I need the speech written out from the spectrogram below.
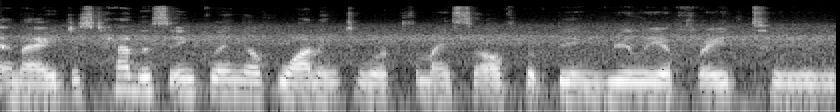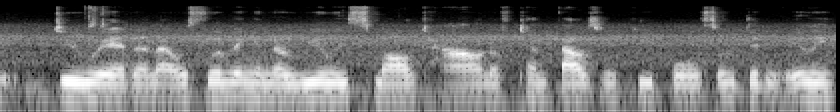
and I just had this inkling of wanting to work for myself, but being really afraid to do it. And I was living in a really small town of 10,000 people, so it didn't really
